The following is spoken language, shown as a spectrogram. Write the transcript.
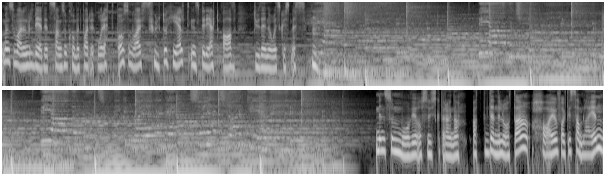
men som var en veldedighetssang som kom et par år etterpå, som var fullt og helt inspirert av Do They Know It's Christmas. Mm. Men så må vi jo også huske på, Ragna, at denne låta har jo faktisk samla inn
